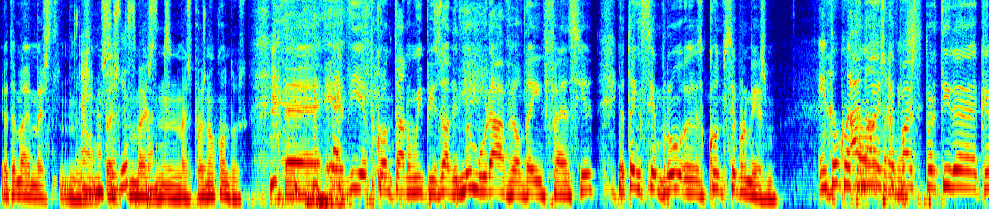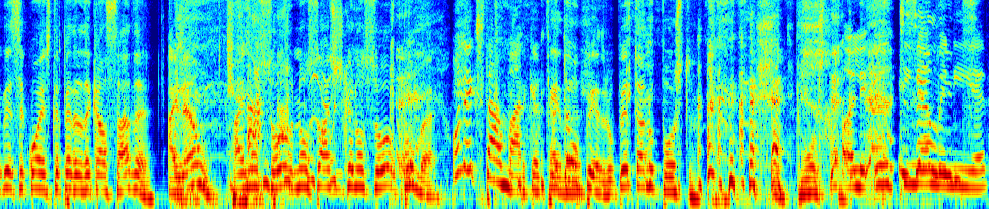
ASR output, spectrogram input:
Eu também, mas, mas, Ai, não depois, chega a esse mas, ponto. mas depois não conduzo. Eh, é dia de contar um episódio memorável da infância. Eu tenho sempre um, eh, conto sempre o mesmo. Então conta ah, não és capaz vez. de partir a cabeça com esta pedra da calçada? Ai não? Ai, não sou, não sou, achas que eu não sou? Pumba! Onde é que está a marca, Pedro? Então o Pedro, o Pedro está no posto. Olha, eu tinha é a mania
